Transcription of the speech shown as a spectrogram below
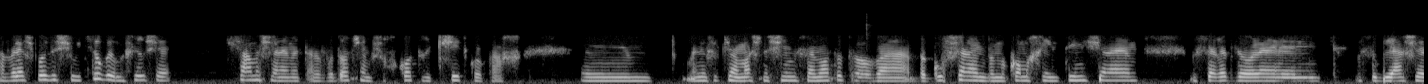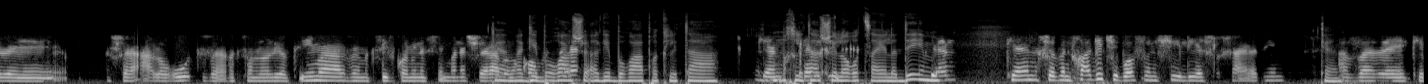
אבל יש פה איזשהו ייצוג למחיר שאישה משלמת על עבודות שהן שוחקות רגשית כל כך. אמ, אני חושבת שממש נשים מסיימות אותו בגוף שלהם, במקום הכי אינטימי שלהם. בסרט זה עולה בסוגיה של אה, של העל-הורות והרצון לא להיות אימא, ומציב כל מיני סימני שאלה כן, במקום הגיבורה הזה. כן, הגיבורה, הפרקליטה, כן, מחליטה כן, שהיא לא רוצה ילדים. כן, כן. עכשיו, אני יכולה להגיד שבאופן אישי לי יש שלושה ילדים, כן. אבל uh,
